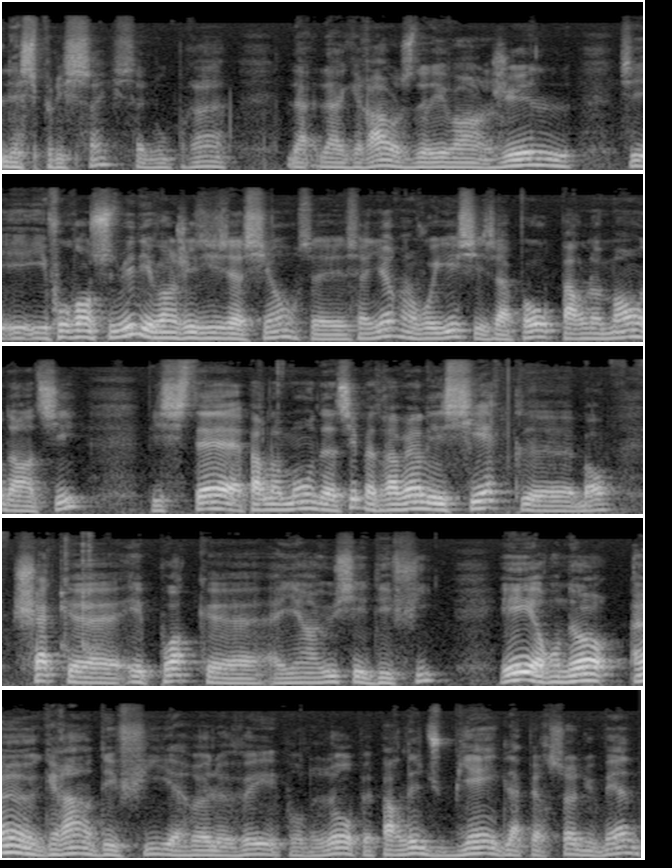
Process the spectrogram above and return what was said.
l'Esprit Saint, ça nous prend la, grâce de l'Évangile. Il faut continuer l'évangélisation. Le Seigneur a envoyé ses apôtres par le monde entier. Puis c'était par le monde entier, puis à travers les siècles, euh, bon, chaque euh, époque euh, ayant eu ses défis. Et on a un grand défi à relever pour nous autres. On peut parler du bien de la personne humaine.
